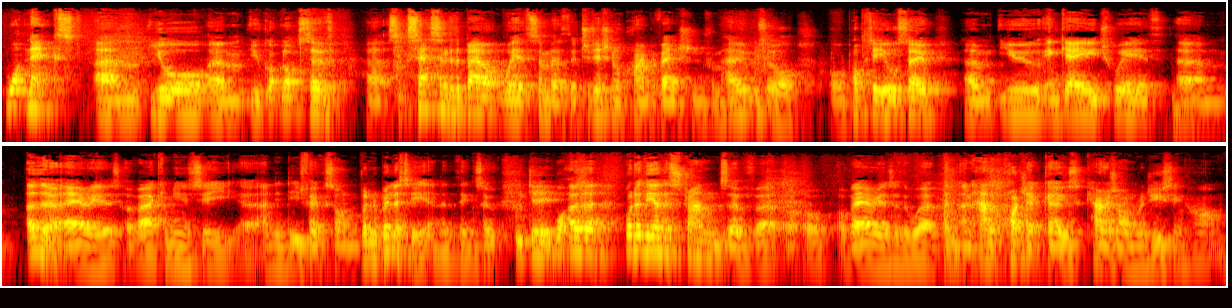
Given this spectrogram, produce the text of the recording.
what next? Um, you're, um, you've got lots of uh, success under the belt with some of the traditional crime prevention from homes or, or property. Also, um, you engage with um, other areas of our community uh, and indeed focus on vulnerability and other things. So we do. What other what are the other strands of uh, of, of, areas of the work and, and how the project goes carries on reducing harm?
